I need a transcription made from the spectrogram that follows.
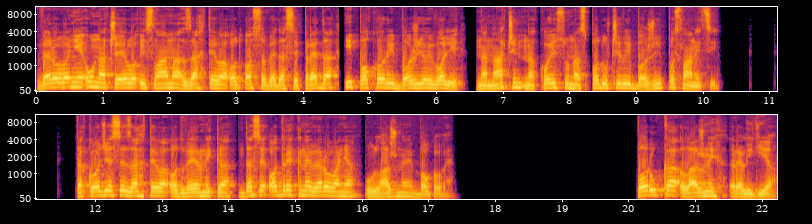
Verovanje u načelo Islama zahteva od osobe da se preda i pokori Božjoj volji na način na koji su nas podučili Božji poslanici. Takođe se zahteva od vernika da se odrekne verovanja u lažne bogove. Poruka lažnih religija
